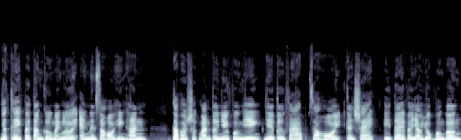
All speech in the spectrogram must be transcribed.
nhất thiết phải tăng cường mạng lưới an ninh xã hội hiện hành, tập hợp sức mạnh từ nhiều phương diện như tư pháp, xã hội, cảnh sát, y tế và giáo dục vân vân,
